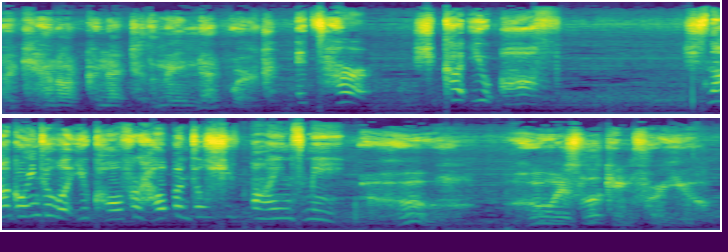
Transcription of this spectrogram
I cannot connect to the main network. It's her. She cut you off. She's not going to let you call for help until she finds me. Who? Who is looking for you?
